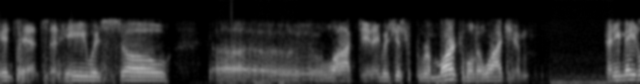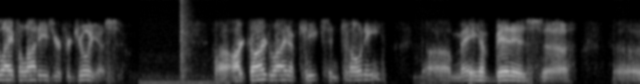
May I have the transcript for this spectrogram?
intense, and he was so uh, locked in. It was just remarkable to watch him, and he made life a lot easier for Julius. Uh, our guard line of Cheeks and Toney uh, may have been as uh, uh,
